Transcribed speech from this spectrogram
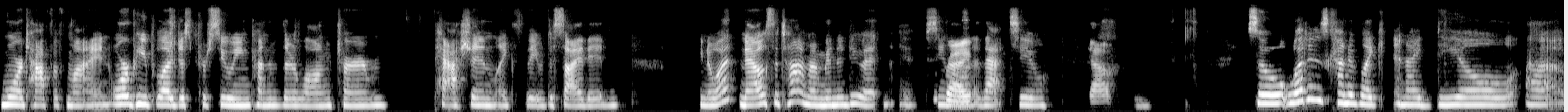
more top of mind, or people are just pursuing kind of their long term passion, like they've decided, you know what, now's the time I'm going to do it. I've seen right. a lot of that too. Yeah. So, what is kind of like an ideal uh,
